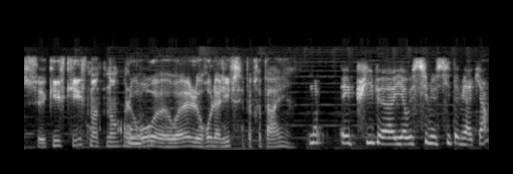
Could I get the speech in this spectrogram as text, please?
C'est kiff kiff maintenant. L'euro, euh, ouais, l'euro, la livre, c'est à peu près pareil. Non. Et puis il bah, y a aussi le site américain.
